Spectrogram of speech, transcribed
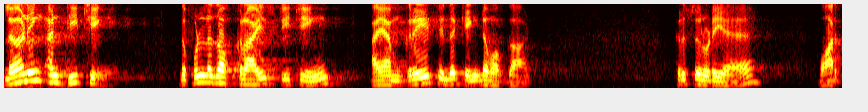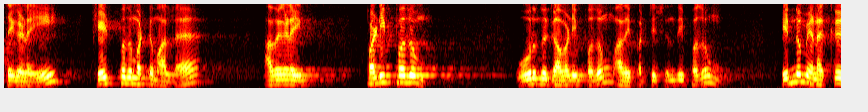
Learning and teaching the fullness of Christ teaching I am great in the kingdom of God கிறிஸ்துவனுடைய வார்த்தைகளை கேட்பது மட்டுமல்ல அவைகளை படிப்பதும் ஊர்ந்து கவனிப்பதும் அதை பற்றி சிந்திப்பதும் இன்னும் எனக்கு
